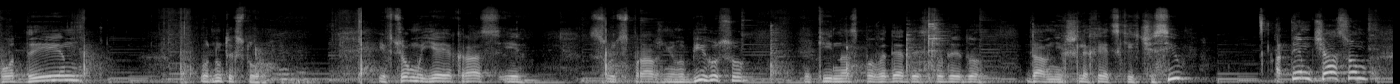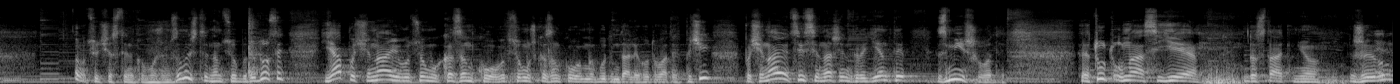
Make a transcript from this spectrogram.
в один, в одну текстуру. І в цьому є якраз і суть справжнього бігусу, який нас поведе десь туди до давніх шляхетських часів. А тим часом, ну, цю частинку можемо залишити, нам цього буде досить. Я починаю у цьому казанкові, в цьому ж казанкові ми будемо далі готувати в печі, починаю ці всі наші інгредієнти змішувати. Е, Тут у нас є достатньо жиру.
